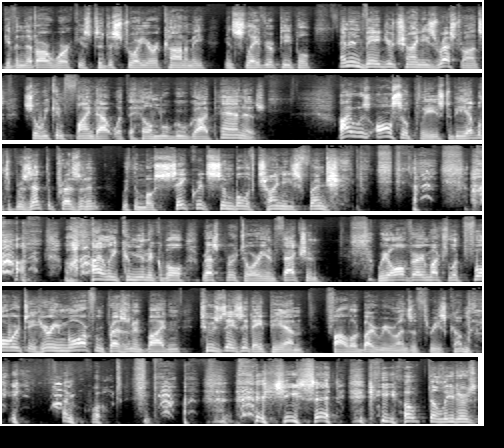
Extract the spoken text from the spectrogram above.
given that our work is to destroy your economy, enslave your people, and invade your Chinese restaurants so we can find out what the hell Moo Goo Gai Pan is. I was also pleased to be able to present the president with the most sacred symbol of Chinese friendship a highly communicable respiratory infection. We all very much look forward to hearing more from President Biden Tuesdays at 8 p.m., followed by reruns of Three's Company. unquote. Xi said he hoped the leaders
